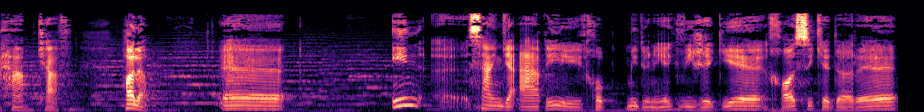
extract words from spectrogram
همکف. حالا این سنگ عقیق خب می‌دونی یک ویژگی خاصی که داره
